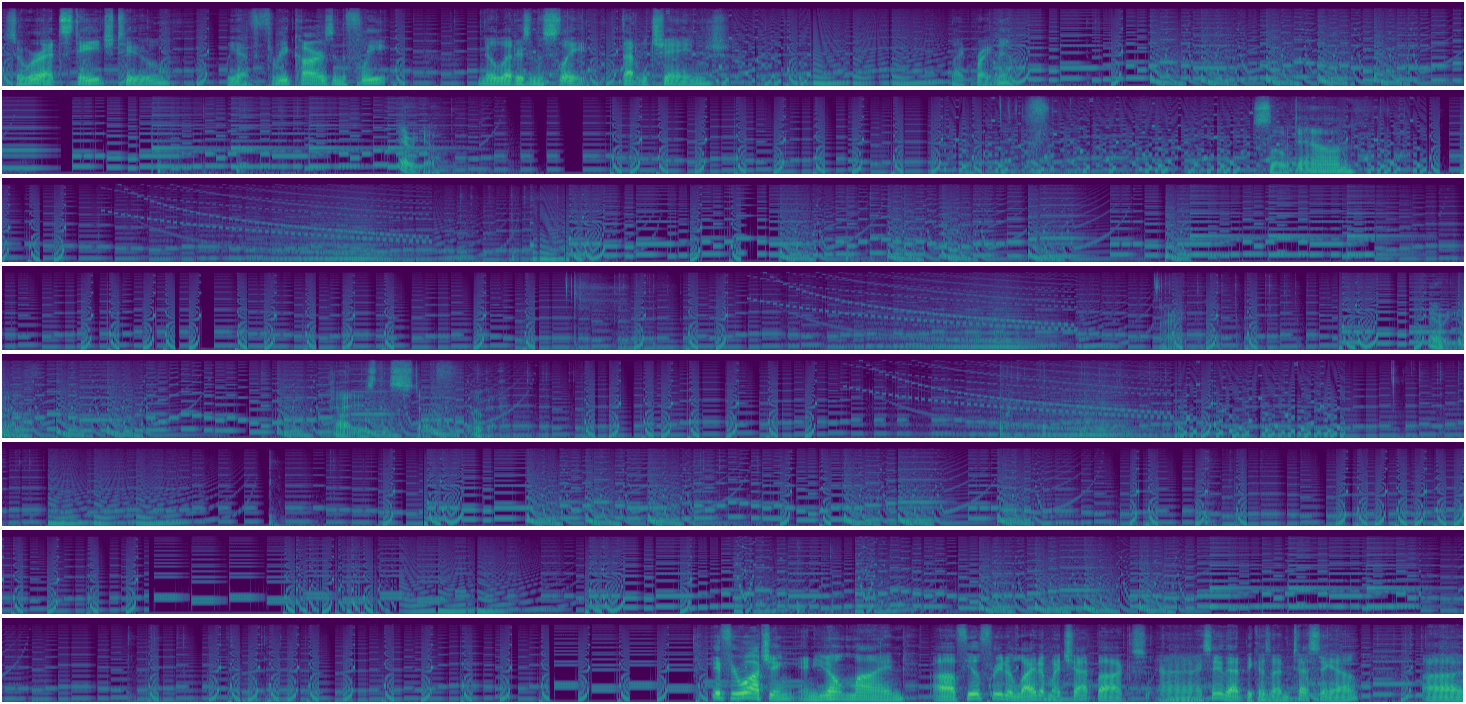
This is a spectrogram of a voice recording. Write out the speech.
So we're at stage two. We have three cars in the fleet, no letters in the slate. That will change. Like right now. That is the stuff. Okay. If you're watching and you don't mind, uh, feel free to light up my chat box. And I say that because I'm testing out uh,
